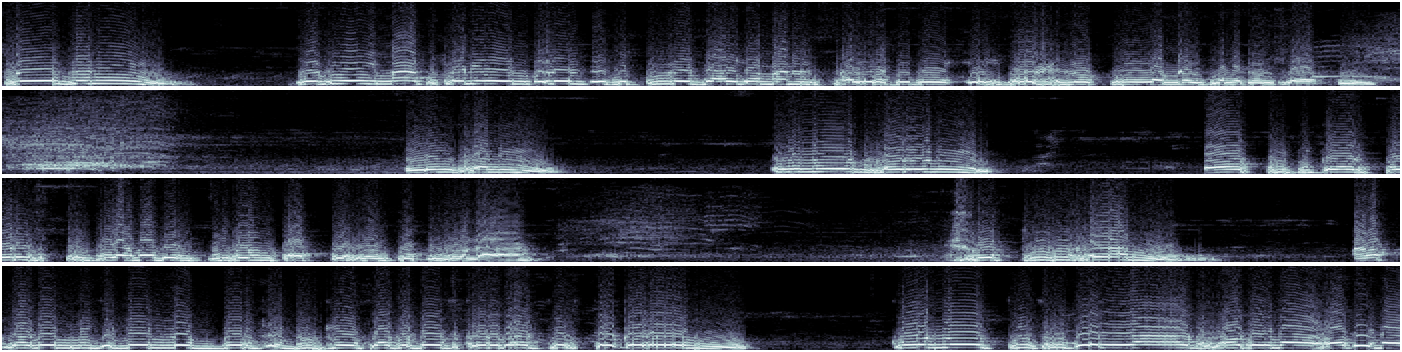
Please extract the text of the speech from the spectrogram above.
প্রয়োজনে যদি এই মাঝখানে অ্যাম্বুলেন্স থেকে পুরো জায়গা মানুষ ছাড়িয়ে দেবে, এই ধরনের লোক নিয়ে আমরা এখানে বসে আছি। এইখানে কোন ধরনের অপ্রীতিকর পরিস্থিতি আমাদের জীবন থাকতে হইতে দিব না। শত্রু আপনাদের নিজেদের লোকদেরকে ঢুকে সাপোর্টেজ করবার চেষ্টা করেন। কোন কিছুতে লাভ হবে না হবে না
